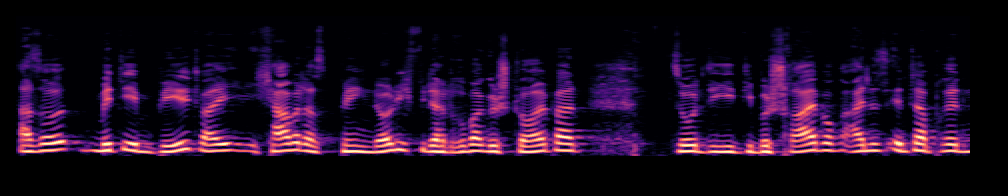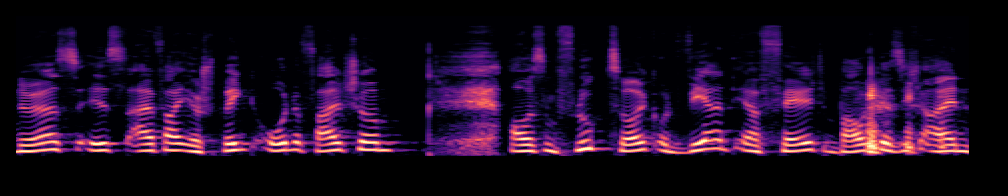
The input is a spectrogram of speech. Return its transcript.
Also mit dem Bild, weil ich habe das, bin ich neulich wieder drüber gestolpert. So die, die Beschreibung eines Entrepreneurs ist einfach, er springt ohne Fallschirm aus dem Flugzeug und während er fällt, baut er sich ein,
